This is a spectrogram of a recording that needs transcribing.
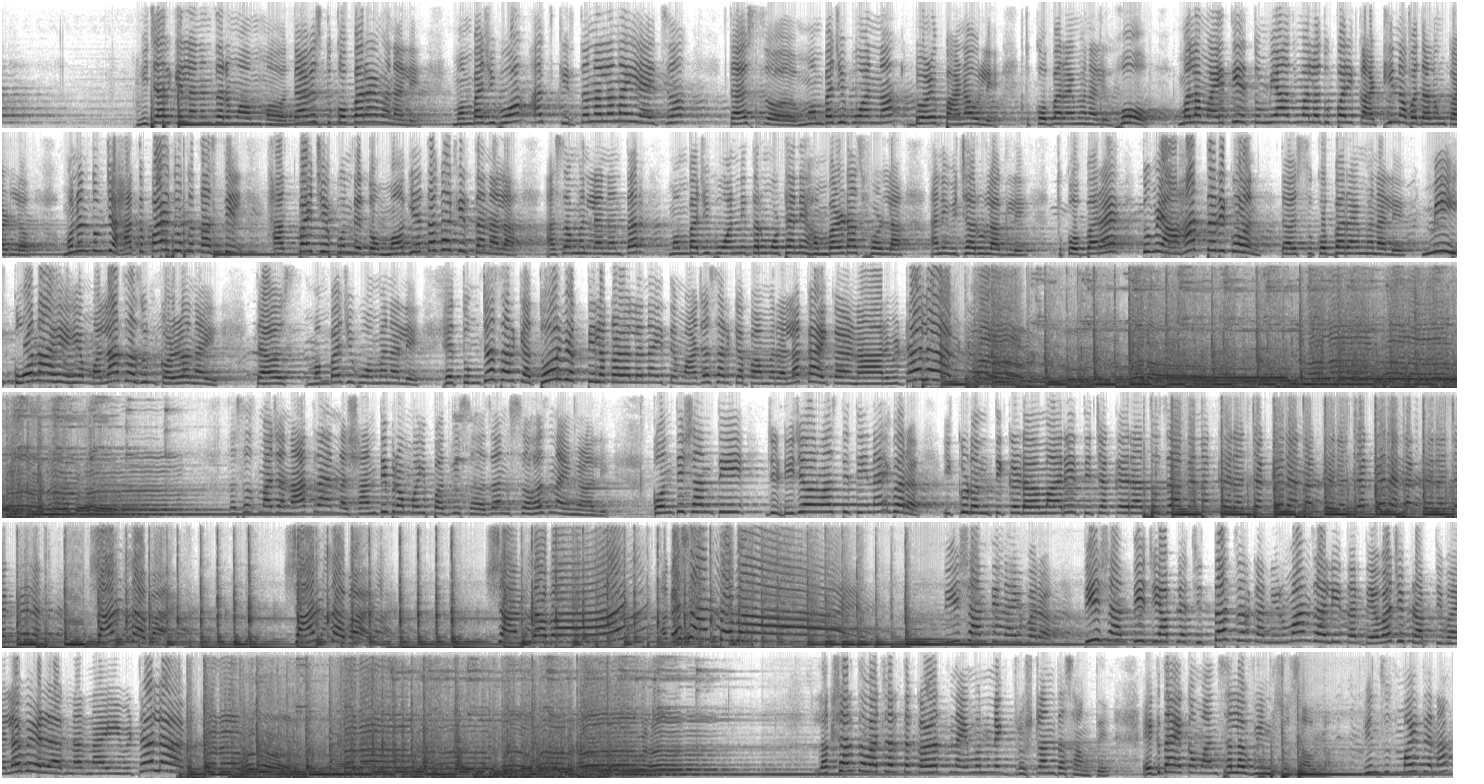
विचार केल्यानंतर तर मग त्यावेळेस तुकोबाराय म्हणाले मंबाजी बुवा आज कीर्तनाला नाही यायचं. त्यावेळेस मंबाजी बुवांना डोळे पाणावले. तुकोबाराय म्हणाले हो मला माहिती आहे तुम्ही आज मला दुपारी काठीनं बदलून काढलं. म्हणून तुमचे हातपाय दुखत असतील. हातपाय झेपून देतो. मग येता का कीर्तनाला? असं म्हणल्यानंतर मंबाजी बुवांनी तर मोठ्याने हंबरडाच फोडला आणि विचारू लागले तुकोबाराय तुम्ही आहात तरी कोण? त्यावेळेस तुकोबाराय म्हणाले मी कोण आहे हे मलाच अजून कळलं नाही. त्या मंबाजी बुवा म्हणाले हे तुमच्यासारख्या थोर व्यक्तीला कळलं नाही ते माझ्यासारख्या पामराला काय कळणार? विठाला तसंच माझ्या नातरायांना शांती ब्रह्म ही पदवी सहजान सहज नाही मिळाली. कोणती शांती? जी डीजेवर वाजते ती नाही बरं. इकडून तिकडं मारे ती चक्करा तू जागा नखरा चक्करा नखरा चक्करा नखरा चक्करा शांताबाय देवाची प्राप्ती व्हायला वेळ लागणार नाही विठाला लक्षार्थ वाचार्थ कळत नाही म्हणून एक दृष्टांत सांगते. एकदा एका माणसाला विंचू चावला. विंचू माहिती आहे ना?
